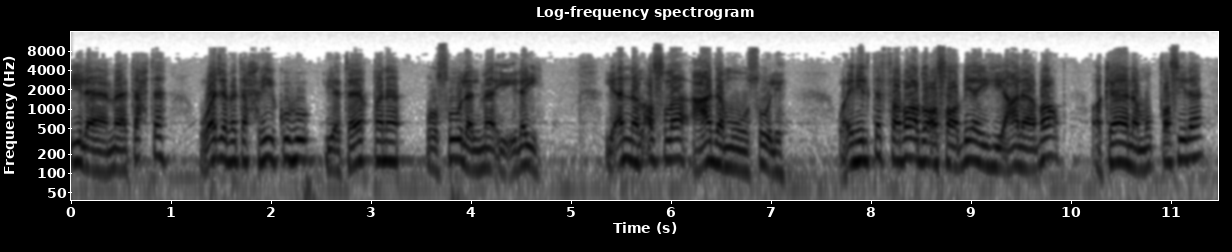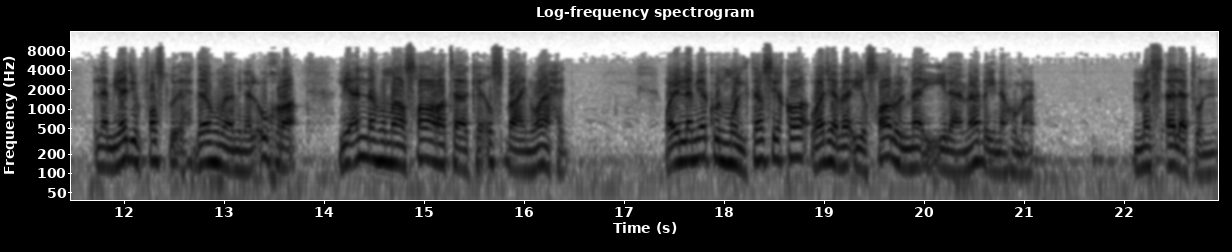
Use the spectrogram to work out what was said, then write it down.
إلى ما تحته وجب تحريكه ليتيقن وصول الماء إليه لأن الأصل عدم وصوله وإن التف بعض أصابعه على بعض وكان متصلا لم يجب فصل إحداهما من الأخرى لأنهما صارتا كإصبع واحد. وإن لم يكن ملتصقا وجب إيصال الماء إلى ما بينهما. مسألة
